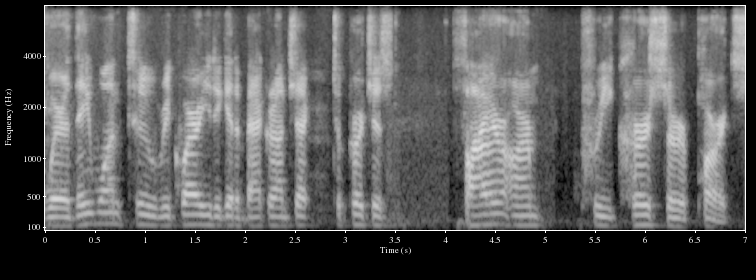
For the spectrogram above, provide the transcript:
where they want to require you to get a background check to purchase firearm precursor parts.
